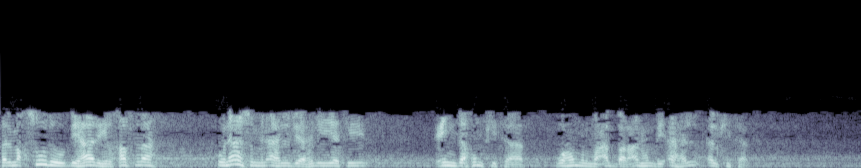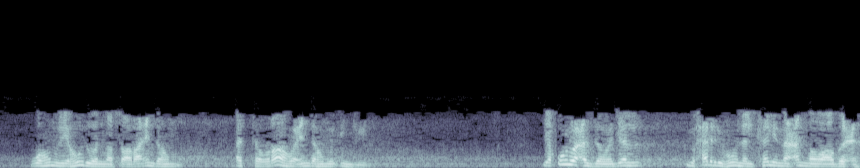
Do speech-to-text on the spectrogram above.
فالمقصود بهذه الخصلة أناس من أهل الجاهلية عندهم كتاب وهم المعبر عنهم بأهل الكتاب. وهم اليهود والنصارى عندهم التوراة وعندهم الإنجيل. يقول عز وجل يحرفون الكلمة عن مواضعه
